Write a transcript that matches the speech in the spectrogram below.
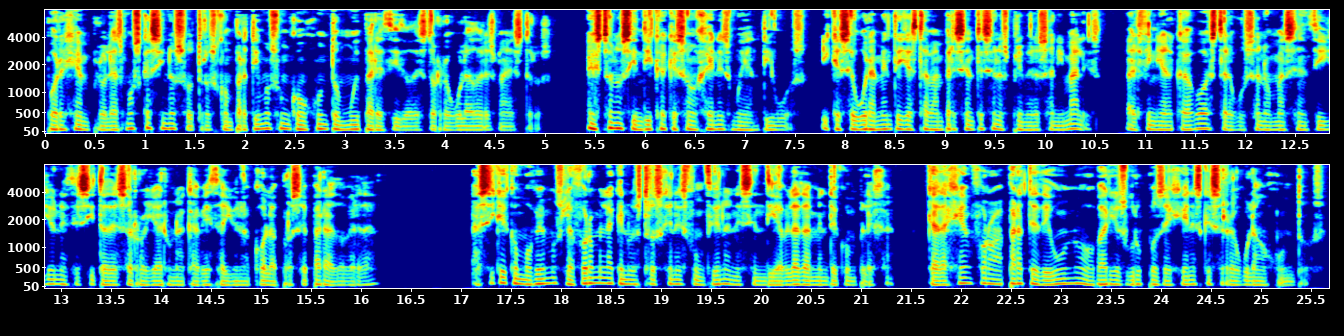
Por ejemplo, las moscas y nosotros compartimos un conjunto muy parecido de estos reguladores maestros. Esto nos indica que son genes muy antiguos y que seguramente ya estaban presentes en los primeros animales. Al fin y al cabo, hasta el gusano más sencillo necesita desarrollar una cabeza y una cola por separado, ¿verdad? Así que como vemos, la forma en la que nuestros genes funcionan es endiabladamente compleja. Cada gen forma parte de uno o varios grupos de genes que se regulan juntos.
